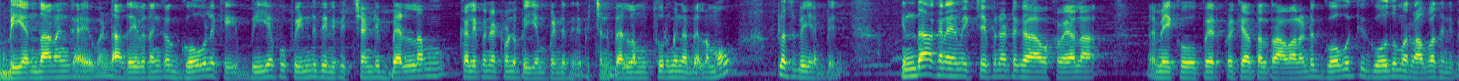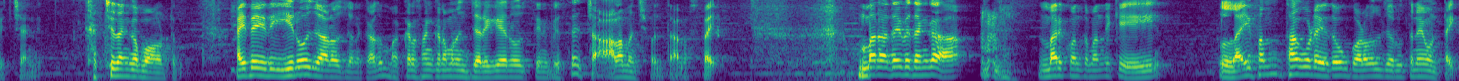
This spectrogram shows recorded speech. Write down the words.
బియ్యం దానంగా ఇవ్వండి. అదేవిధంగా గోవులకి బియ్యపు పిండి తినిపించండి. బెల్లం కలిపినటువంటి బియ్యం పిండి తినిపించండి. బెల్లం తురిమిన బెల్లము ప్లస్ బియ్యం పిండి. ఇందాక నేను మీకు చెప్పినట్టుగా ఒకవేళ మీకు పేరు ప్రఖ్యాతలు రావాలంటే గోవుకి గోధుమ రవ్వ తినిపించండి. ఖచ్చితంగా బాగుంటుంది. అయితే ఇది ఈ రోజు ఆ రోజు కాదు మకర సంక్రమణం జరిగే రోజు తినిపిస్తే చాలా మంచి ఫలితాలు వస్తాయి. మరి అదేవిధంగా మరి కొంతమందికి లైఫ్ అంతా కూడా ఏదో గొడవలు జరుగుతూనే ఉంటాయి.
